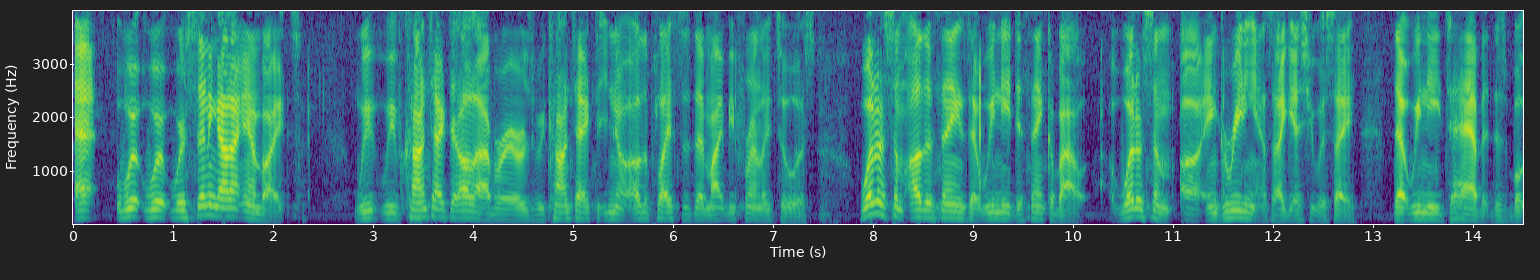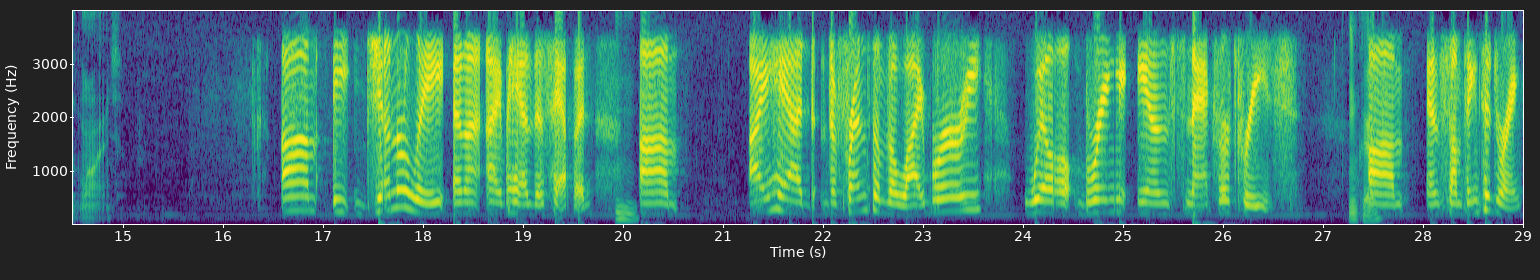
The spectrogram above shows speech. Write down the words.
at, we're, we're, we're sending out our invites. We we've contacted our libraries. We contacted you know other places that might be friendly to us. What are some other things that we need to think about? What are some uh, ingredients, I guess you would say, that we need to have at this book launch? Um, generally, and I, I've had this happen. Um, I had the friends of the library will bring in snacks or treats, okay. um, and something to drink.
